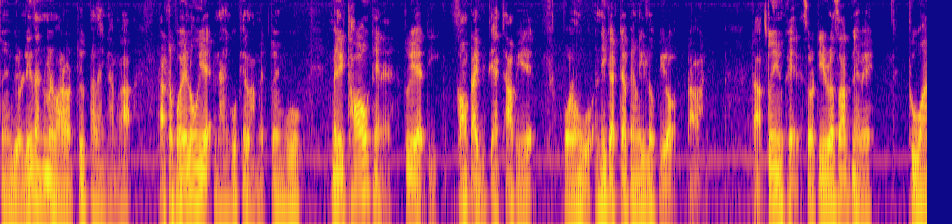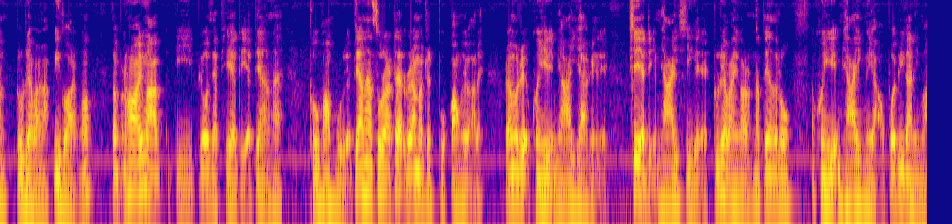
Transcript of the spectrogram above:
သွင်းပြီးတော့42မိနစ်မှာတော့ Jude Bellingham ကဒါတပွဲလုံးရဲ့အနိုင်ကိုဖြစ်လာမယ်သွင်းကို မီလီထောင်းထင်တယ်သူ့ရဲ့ဒီခေါင်းတိုက်ပြီးပြန်ချပြီးတဲ့ဘောလုံးကိုအနိက tapping လေးလုပ်ပြီးတော့ဒါဒါသွင်းယူခဲ့တယ်ဆိုတော့ဒီ result နဲ့ပဲ2-1ဒုတိယပိုင်းမှာပြီးသွားတယ်ပေါ့နော်ဆိုတော့ပထမပိုင်းမှာဒီပြောစရာဖြစ်ရတဲ့အပြန်အလှန်ထိုးဖောက်မှုတွေအပြန်အလှန်ဆိုတာထက် Real Madrid ပိုကောင်းခဲ့ပါတယ် Real Madrid အခွင့်အရေးတွေအများကြီးရခဲ့တယ်ဖြစ်ရတဲ့အများကြီးရှိခဲ့တယ်ဒုတိယပိုင်းကတော့နှစ်သင်းစလုံးအခွင့်အရေးအများကြီးမရအောင်ပွဲပြီးကနေမှ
